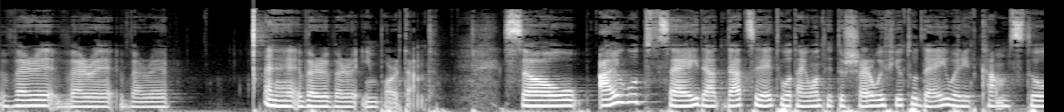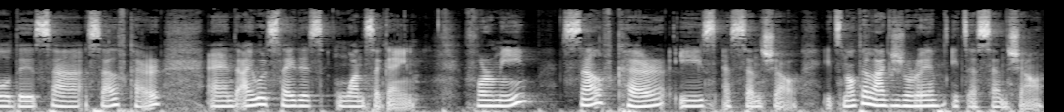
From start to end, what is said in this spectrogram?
Very, very, very, uh, very, very important. So I would say that that's it, what I wanted to share with you today when it comes to this uh, self care. And I will say this once again. For me, Self care is essential. It's not a luxury, it's essential.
